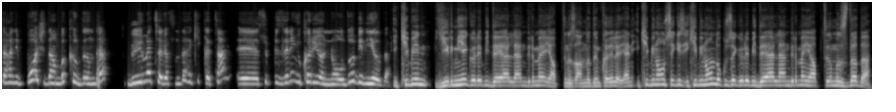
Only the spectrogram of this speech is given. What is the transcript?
da hani bu açıdan bakıldığında büyüme tarafında hakikaten e, sürprizlerin yukarı yönlü olduğu bir yıldı. 2020'ye göre bir değerlendirme yaptınız anladığım kadarıyla. Yani 2018-2019'a göre bir değerlendirme yaptığımızda da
